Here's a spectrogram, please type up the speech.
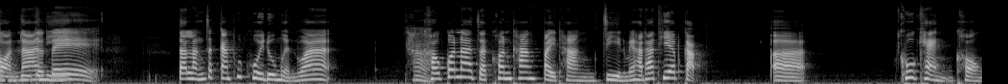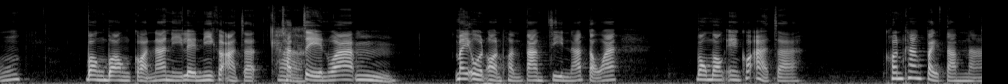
ก่อนหน้ายุคขงดูเตอร์เต้นี้แต่หลังจากการพูดคุยดูเหมือนว่าค่ะ เขาก็น่าจะค่อนข้างไปทางจีนไหมคะถ้าเทียบกับเอ่อคู่แข่งของบองบองก่อนหน้านี้เลนนี่ก็อาจจะค่ะชัดเจนว่าอืมไม่โอนอ่อนผ่อนตามจีนนะ แต่ว่าบองบองเองก็อาจจะค่อนข้างไปตามน้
